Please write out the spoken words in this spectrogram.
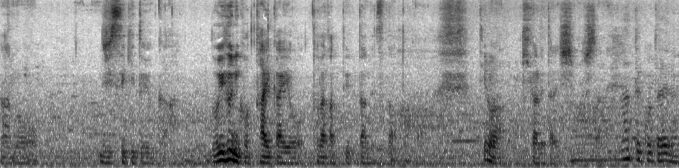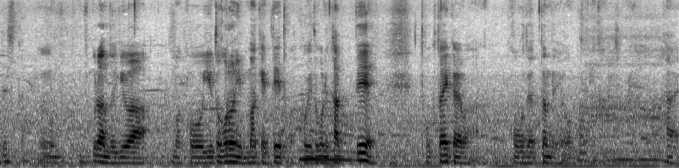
あの実績というかどういうふうにこう大会を戦っていったんですか？とか。っていうのは聞かれたりしましたね、なんて答えるんですか？うん、僕らの時は、まあ、こういうところに負けてとかこういうところに勝って東北大会はここでやったんだよ。みたい。な感じではい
